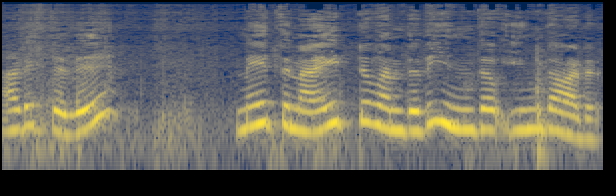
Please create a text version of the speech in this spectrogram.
அடுத்தது நேத்து நைட்டு வந்தது இந்த இந்த ஆர்டர்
